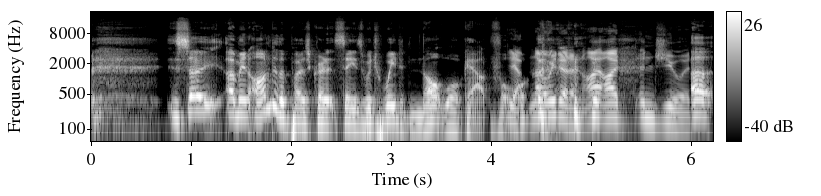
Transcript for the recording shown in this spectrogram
So, I mean, onto the post credit scenes, which we did not walk out for. Yeah, no, we didn't. I, I endured. Uh,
